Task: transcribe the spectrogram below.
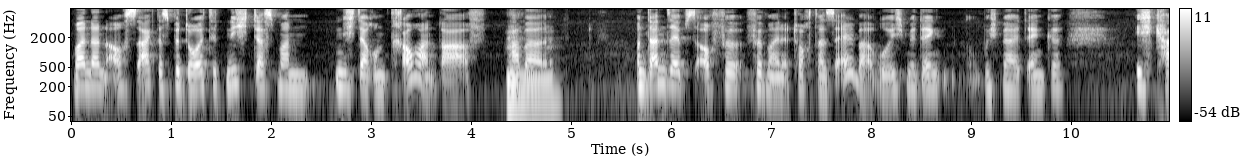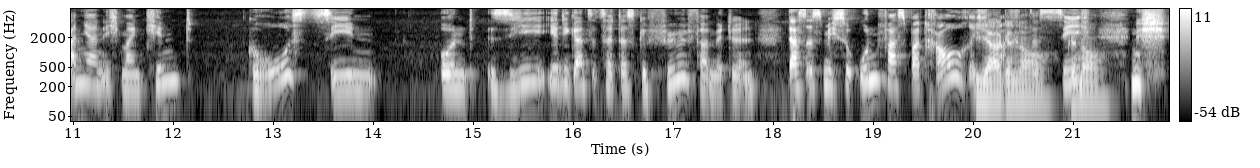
Man dann auch sagt, das bedeutet nicht, dass man nicht darum trauern darf. Aber Mhm. und dann selbst auch für, für meine Tochter selber, wo ich mir denke, wo ich mir halt denke, ich kann ja nicht mein Kind großziehen und sie ihr die ganze Zeit das Gefühl vermitteln, dass es mich so unfassbar traurig ja, macht, genau, dass sie genau. nicht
